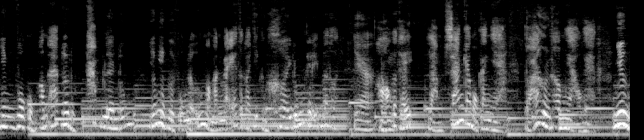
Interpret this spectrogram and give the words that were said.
nhưng vô cùng ấm áp nếu được thắp lên đúng giống như người phụ nữ mà mạnh mẽ thật ra chỉ cần khơi đúng cái điểm đó thôi. Yeah, họ đúng. có thể làm sáng cả một căn nhà tỏa hương thơm ngào ngạt. Nhưng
